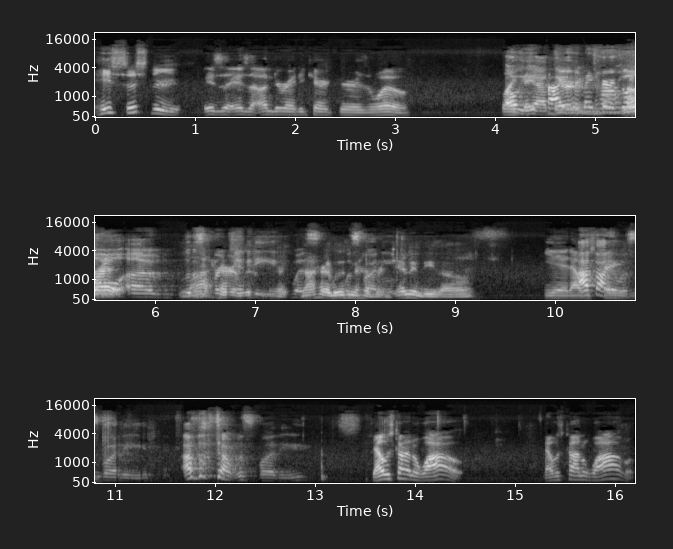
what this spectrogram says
His sister is a, is an underrated character as well. Like oh they yeah, their make her her go. whole uh, losing not her virginity losing her, was not her losing was her funny. virginity though. Yeah, that was I thought crazy. it was funny. I thought that was funny. That was kind of wild. That was kind of wild.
